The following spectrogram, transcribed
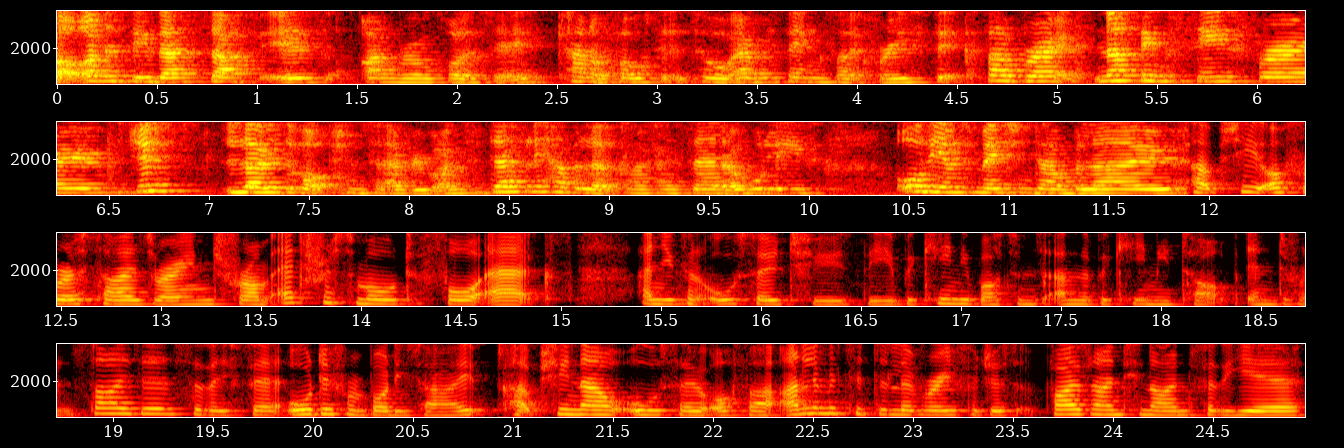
But honestly, their stuff is unreal quality. Cannot fault it at all. Everything's like really thick fabric, nothing see-through. Just loads of options for everyone. So definitely have a look. Like I said, I will leave all the information down below. Cupshe offer a size range from extra small to 4X and you can also choose the bikini bottoms and the bikini top in different sizes so they fit all different body types. Cupshe now also offer unlimited delivery for just $5.99 for the year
